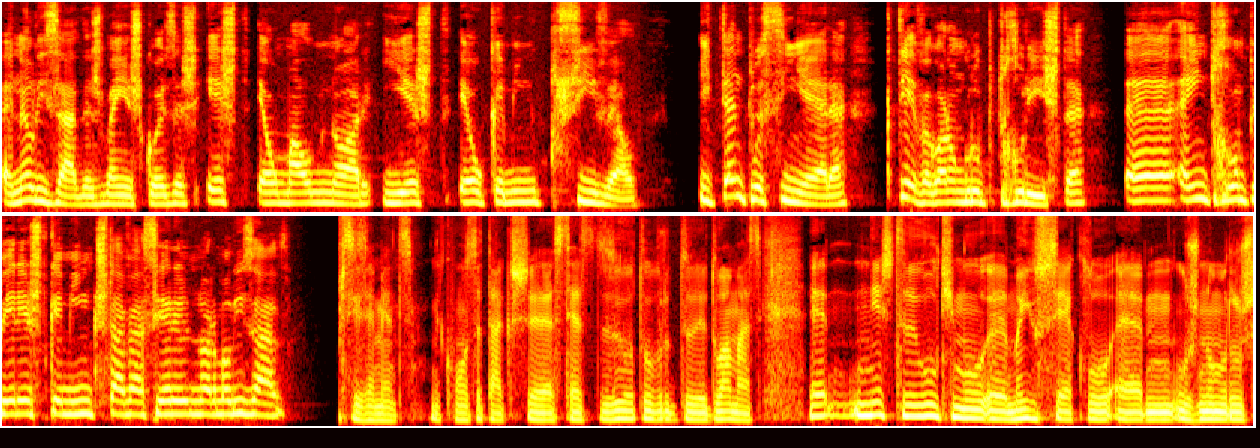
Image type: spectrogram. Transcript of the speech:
analisadas bem as coisas, este é o mal menor e este é o caminho possível. E tanto assim era que teve agora um grupo terrorista eh, a interromper este caminho que estava a ser normalizado. Precisamente, com os ataques a 7 de outubro de, do Hamas. Eh, neste último eh, meio século, eh, os números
